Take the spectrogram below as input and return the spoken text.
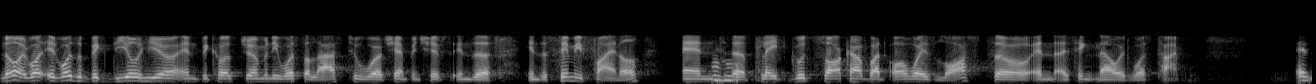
no, it was it was a big deal here, and because Germany was the last two World Championships in the in the semifinal and Mhm. uh, played good soccer, but always lost. So, and I think now it was time. It,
